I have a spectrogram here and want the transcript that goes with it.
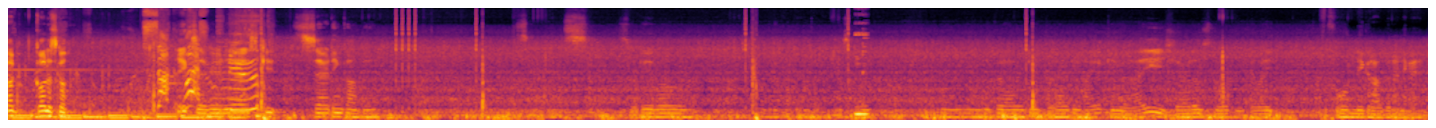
अब कॉल इसको एक सेकंड इसकी सेटिंग कहाँ पे है प्रायोरिटी प्रायोरिटी हाई रखेंगे भाई शेडोज लो ठीक है भाई फ़ोन नहीं खराब कराने का है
